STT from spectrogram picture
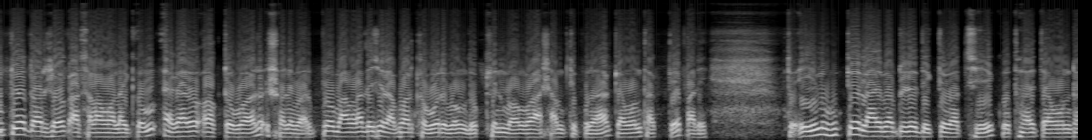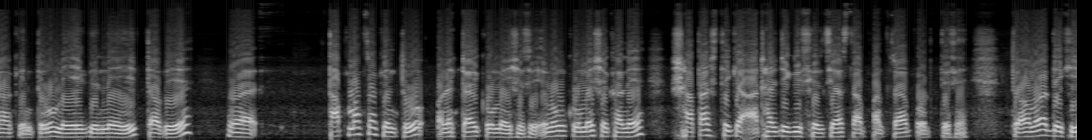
প্রিয় দর্শক, আসসালামু আলাইকুম। এগারো অক্টোবর শনিবার। পুরো বাংলাদেশের আবহাওয়ার খবর এবং দক্ষিণবঙ্গ, আসাম, ত্রিপুরা কেমন থাকতে পারে? তো এই মুহূর্তে লাইভ আপডেটে দেখতে পাচ্ছি, কোথায় তেমনটা কিন্তু মেঘ নেই, তবে তাপমাত্রা কিন্তু অনেকটাই কমে এসেছে এবং কমে সেখানে সাতাশ থেকে আঠাশ ডিগ্রি সেলসিয়াস তাপমাত্রা পড়তেছে। তো আমরা দেখি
